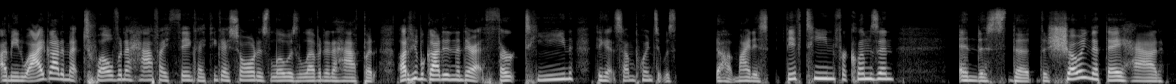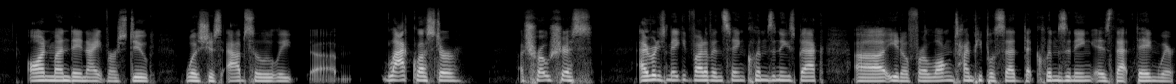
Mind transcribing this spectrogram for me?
I mean, I got him at 12 and a half. I think. I think I saw it as low as 11 and a half, but a lot of people got in there at 13. I think at some points it was uh, minus 15 for Clemson, and this the the showing that they had on Monday night versus Duke was just absolutely um, lackluster atrocious. Everybody's making fun of and saying Clemsoning's back. Uh, you know, for a long time, people said that Clemsoning is that thing where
